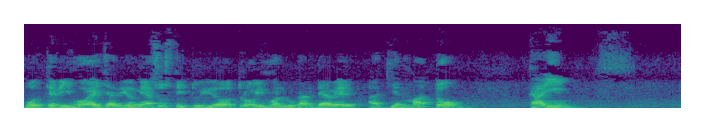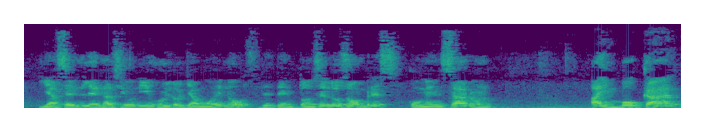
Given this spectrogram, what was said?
porque dijo ella, Dios me ha sustituido otro hijo en lugar de Abel, a quien mató Caín. Y a le nació un hijo y lo llamó Enos. Desde entonces los hombres comenzaron a invocar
